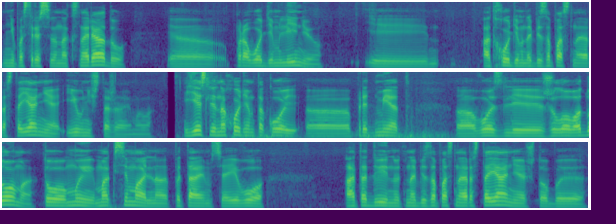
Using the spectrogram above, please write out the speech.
непосредственно к снаряду, э, проводим линию и отходим на безопасное расстояние и уничтожаем его. Если находим такой э, предмет э, возле жилого дома, то мы максимально пытаемся его отодвинуть на безопасное расстояние, чтобы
